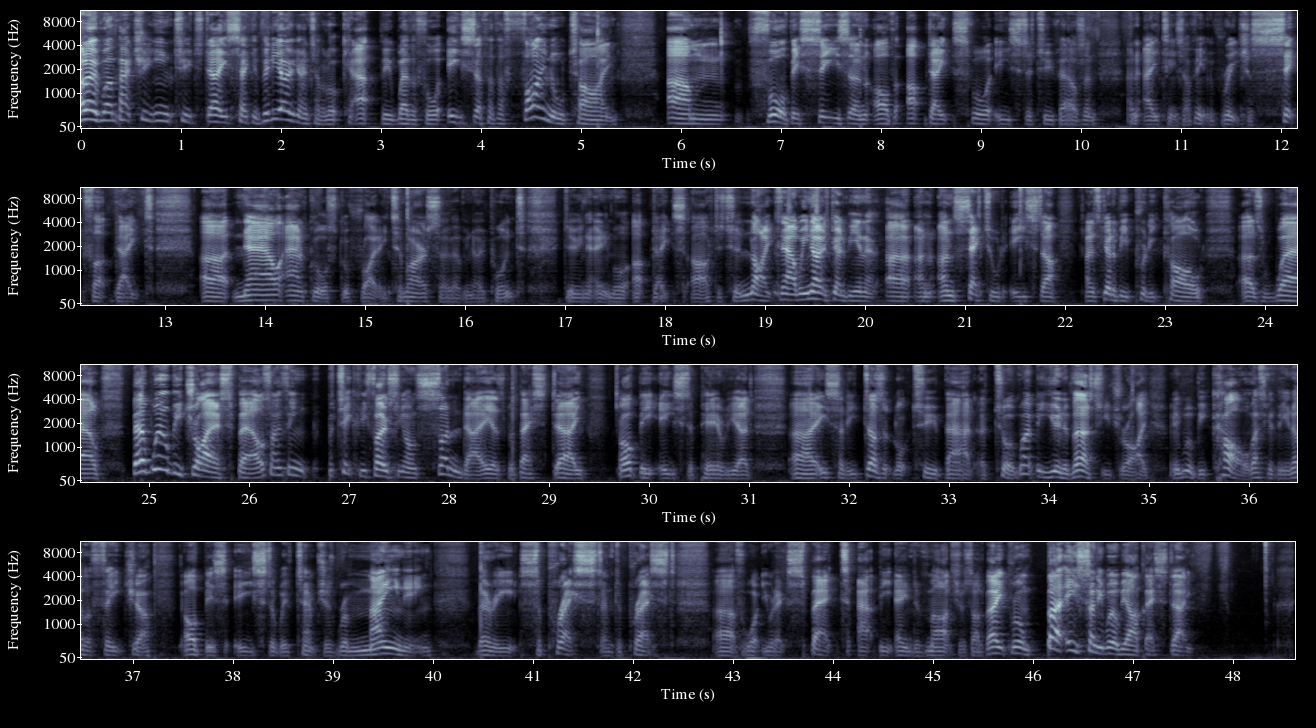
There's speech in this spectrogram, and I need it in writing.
Hello everyone, back tuning into today's second video. We're going to have a look at the weather for Easter for the final time um, for this season of updates for Easter 2018. So I think we've reached a sixth update uh, now, and of course Good Friday tomorrow, so there'll be no point doing any more updates after tonight. Now we know it's going to be an, uh, an unsettled Easter, and it's going to be pretty cold as well. There will be drier spells, I think, particularly focusing on Sunday as the best day of the Easter period. Uh, Easter doesn't look too bad at all. It won't be universally dry, it will be cold. That's going to be another feature of this Easter with temperatures remaining very suppressed and depressed uh, for what you would expect at the end of March or start of April. But Easter will be our best day.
